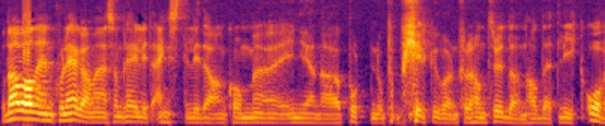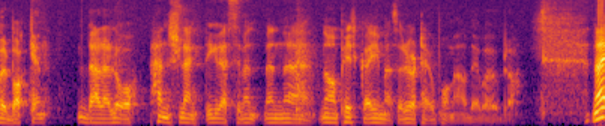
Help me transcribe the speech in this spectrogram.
Og Da var det en kollega av meg som ble litt engstelig da han kom eh, inn gjennom porten oppe på kirkegården, for han trodde han hadde et lik over bakken der jeg lå henslengt i gresset. Men, men eh, når han pirka i meg, så rørte jeg jo på meg, og det var jo bra. Nei,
